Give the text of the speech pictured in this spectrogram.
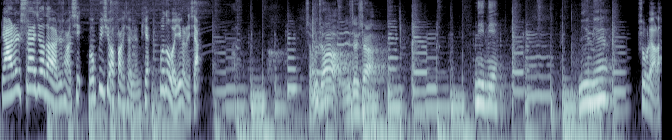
俩人摔跤的这场戏，我必须要放一下原片，不能我一个人下。什么招？你这是？捏捏捏捏？受不了了，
